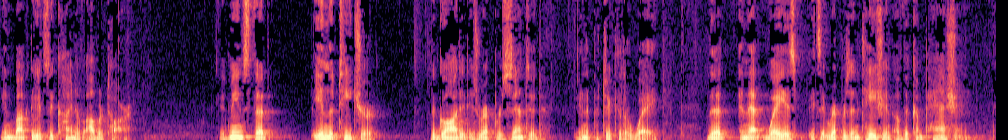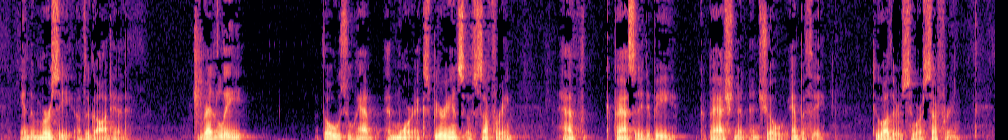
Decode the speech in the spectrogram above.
in bhakti, it's a kind of avatar. It means that in the teacher, the God is represented in a particular way. That in that way is it's a representation of the compassion and the mercy of the Godhead. Readily, those who have a more experience of suffering have capacity to be compassionate and show empathy to others who are suffering.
